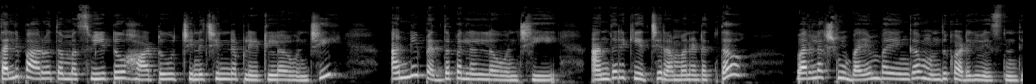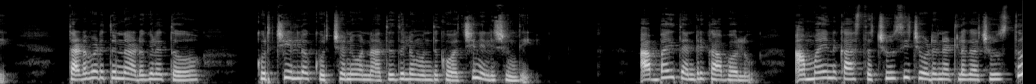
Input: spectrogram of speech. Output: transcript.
తల్లి పార్వతమ్మ స్వీటు హాటు చిన్న చిన్న ప్లేట్లలో ఉంచి అన్నీ పెద్ద పిల్లల్లో ఉంచి అందరికీ ఇచ్చి రమ్మనడంతో వరలక్ష్మి భయం భయంగా ముందుకు అడుగు వేసింది. తడబడుతున్న అడుగులతో కుర్చీల్లో కూర్చొని ఉన్న అతిథుల ముందుకు వచ్చి నిలిచింది. అబ్బాయి తండ్రి కాబోలు అమ్మాయిని కాస్త చూసి చూడనట్లుగా చూస్తూ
